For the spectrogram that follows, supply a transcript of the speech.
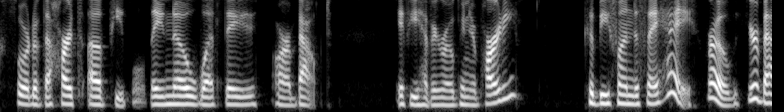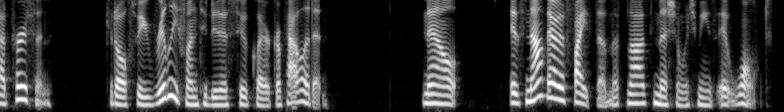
sort of the hearts of people. They know what they are about. If you have a rogue in your party, could be fun to say, "Hey, rogue, you're a bad person." Could also be really fun to do this to a cleric or paladin. Now, it's not there to fight them. That's not its mission, which means it won't,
